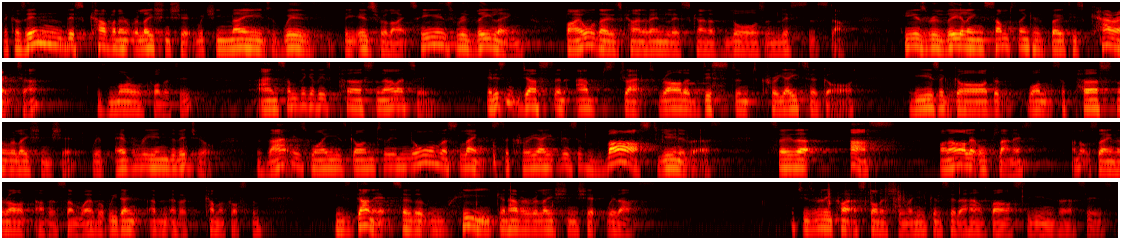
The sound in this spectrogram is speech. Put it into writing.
Because in this covenant relationship which he made with the Israelites, he is revealing, by all those kind of endless kind of laws and lists of stuff, he is revealing something of both his character, his moral qualities, and something of his personality. It isn't just an abstract, rather distant creator God. He is a God that wants a personal relationship with every individual. That is why he's gone to enormous lengths to create this vast universe so that us, on our little planet, I'm not saying there aren't others somewhere, but we don't, haven't ever come across them He's done it so that He can have a relationship with us. which is really quite astonishing when you consider how vast the universe is.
